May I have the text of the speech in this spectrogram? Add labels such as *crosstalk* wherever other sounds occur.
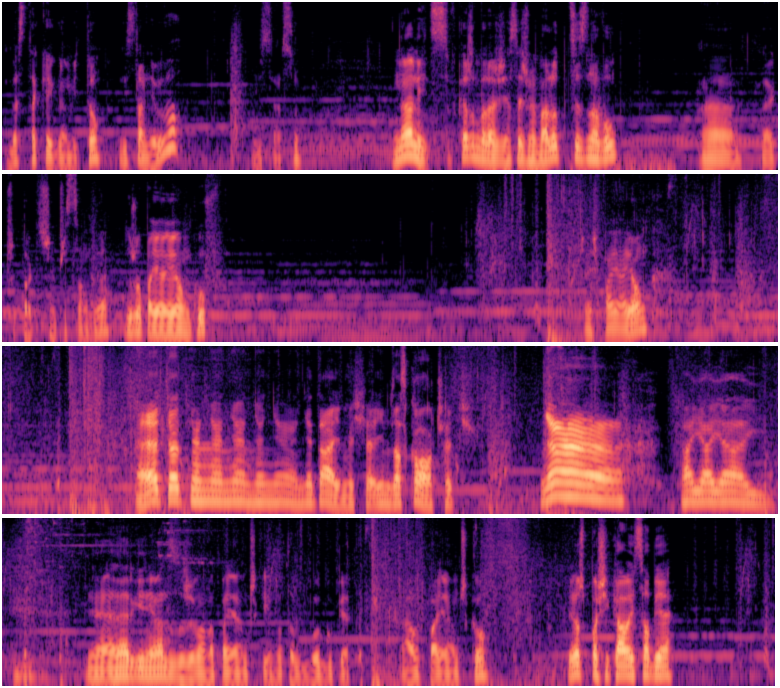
Bez takiego mitu. Nic tam nie było? Bez sensu. No nic, w każdym razie jesteśmy malutcy znowu. E, tak, praktycznie przez całą grę. Dużo pajająków. Cześć pajająk. E, to nie, nie, nie, nie, nie, nie dajmy się im zaskoczyć. Nie! Ajajaj. Nie, energii nie będę zużywał na pajączki, no to by było głupie. Out pajączku. Już posikałeś sobie?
